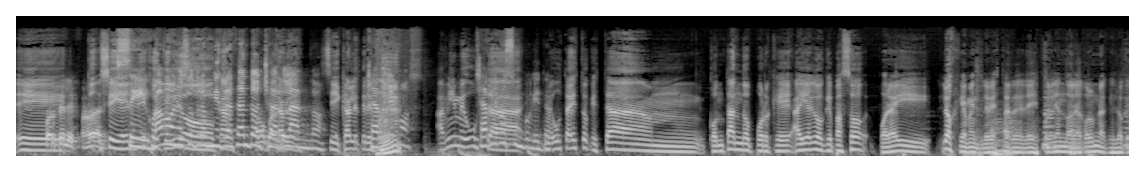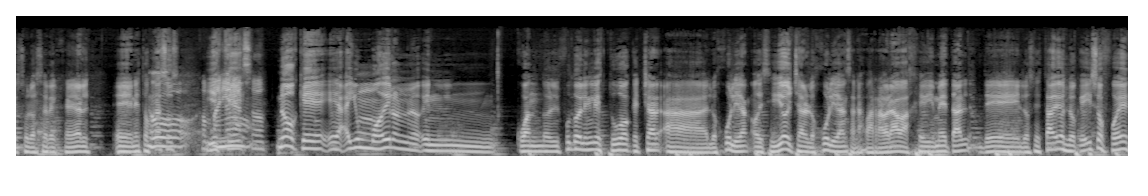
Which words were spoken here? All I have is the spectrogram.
eh, Por teléfono, dale. Sí, el vamos querido nosotros mientras tanto cable. charlando. Sí, cable telefónico. Charlemos. A mí me gusta, un poquito. me gusta esto que está mm, contando porque hay algo que pasó por ahí. Lógicamente le voy a estar eh, spoileando la columna, que es lo que suelo hacer en general eh, en estos casos. Oh, Y es que- Compañerazo. no, que eh, hay un modelo en, en- cuando el fútbol inglés tuvo que echar a los hooligans, o decidió echar a los hooligans, a las barra bravas heavy metal de los estadios, lo que hizo fue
